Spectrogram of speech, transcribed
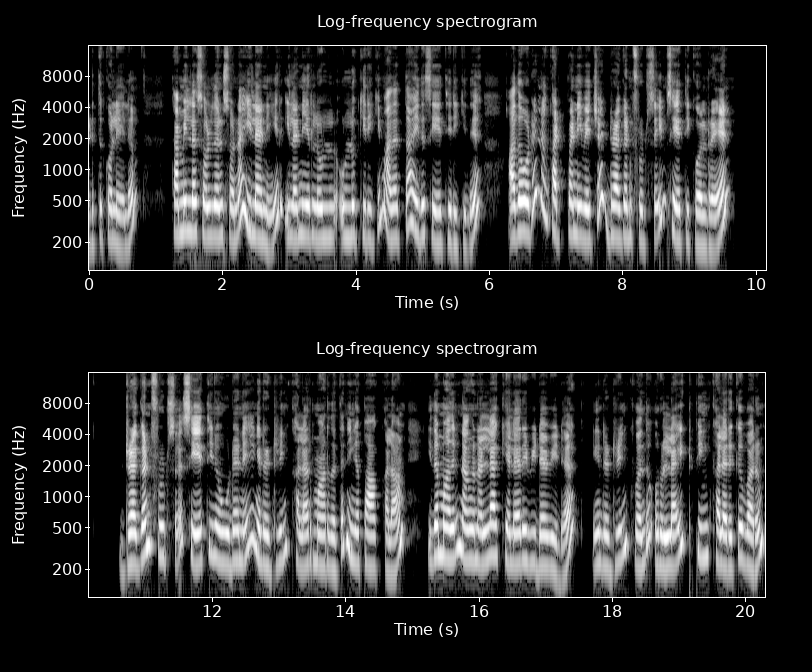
எடுத்துக்கொள்ளையிலும் தமிழில் சொல்லுதுன்னு சொன்னால் இளநீர் இளநீரில் உள் உள்ளுக்கிரிக்கும் அதைத்தான் இது சேர்த்திருக்குது. அதோடு நான் கட் பண்ணி வச்ச ட்ரகன் ஃப்ரூட்ஸையும் சேர்த்திக்கொள்கிறேன் ட்ரகன் ஃப்ரூட்ஸை சேர்த்தின உடனே எங்களோட ட்ரிங்க் கலர் மாறுறதை நீங்கள் பார்க்கலாம். இதை மாதிரி நாங்கள் நல்லா கிளறி விட விட எங்களோட ட்ரிங்க் வந்து ஒரு லைட் பிங்க் கலருக்கு வரும்.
